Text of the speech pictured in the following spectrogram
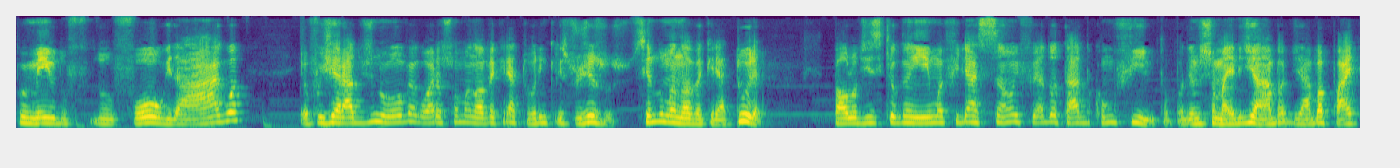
por meio do, do fogo e da água. Eu fui gerado de novo, agora eu sou uma nova criatura em Cristo Jesus. Sendo uma nova criatura, Paulo diz que eu ganhei uma filiação e fui adotado como filho. Então podemos chamar ele de Aba, de Aba Pai.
